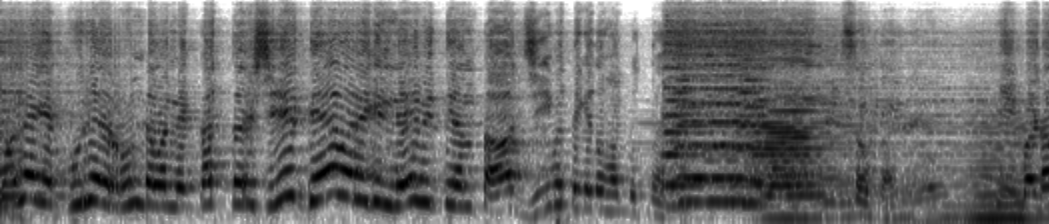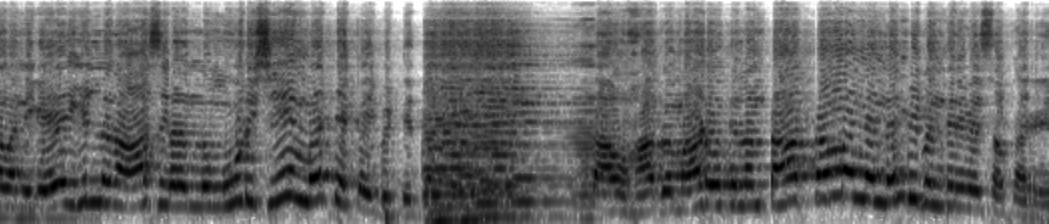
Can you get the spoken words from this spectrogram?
ಕೊನೆಗೆ ಕುರಿಯ ರುಂಡವನ್ನೇ ಕತ್ತರಿಸಿ ದೇವರಿಗೆ ನೇವಿದ್ದೆ ಅಂತ ಜೀವ ತೆಗೆದು ಹಾಕುತ್ತಾರೆ. ಸೌಕರ್ಯ ಈ ಬಡವನಿಗೆ ಇಲ್ಲದ ಆಸೆಗಳನ್ನು ಮೂಡಿಸಿ ಮಧ್ಯೆ ಕೈ ಬಿಟ್ಟಿದ್ದಾರೆ. ತಾವು ಹಾಗೆ ಮಾಡೋದಿಲ್ಲ ಅಂತ ತಮ್ಮನ್ನೇ ನಂಬಿ ಬಂದಿರುವೆ ಸೌಕರ್ಯ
